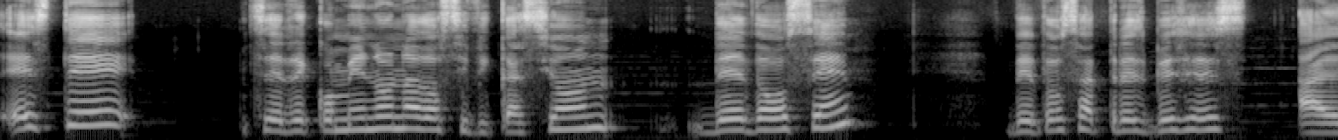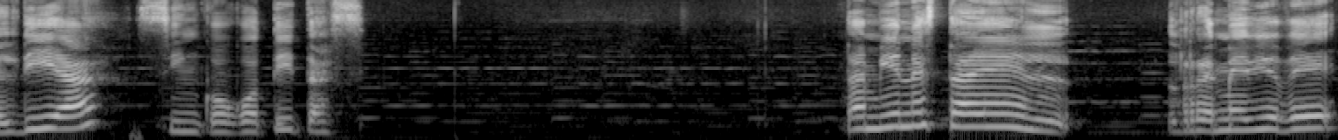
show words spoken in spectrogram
Este se recomienda una dosificación de 12, de 2 a 3 veces al día, 5 gotitas. También está el remedio de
